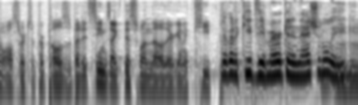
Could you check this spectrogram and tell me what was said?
all sorts of proposals, but it seems like this one though they're going to keep. They're going to keep the American and National League. Mm-hmm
